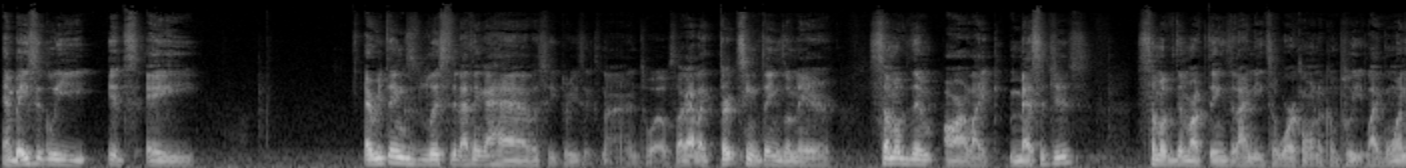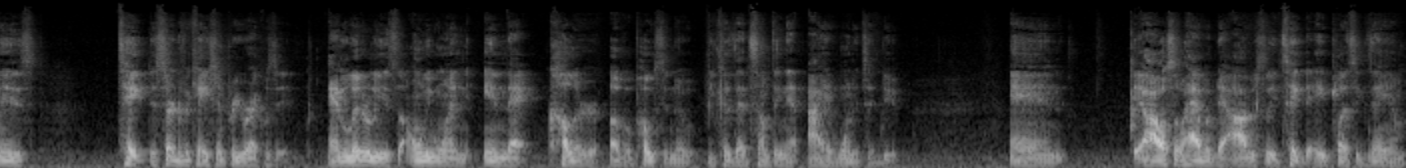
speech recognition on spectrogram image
And basically, it's a everything's listed. I think I have let's see, three, six, nine, twelve. So I got like thirteen things on there. Some of them are like messages. Some of them are things that I need to work on to complete. Like one is take the certification prerequisite, and literally it's the only one in that color of a post-it note because that's something that I have wanted to do. And I also have them that obviously take the A plus exam,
